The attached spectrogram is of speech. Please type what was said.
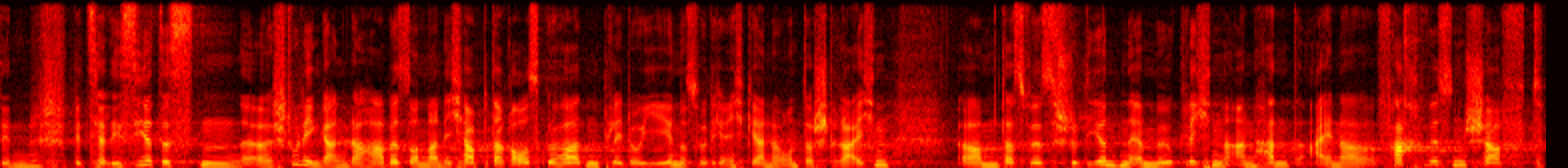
den spezialisiertesten äh, Studiengang da habe, sondern ich habe daraus gehört ein Plädoyer, und das würde ich eigentlich gerne unterstreichen, ähm, dass wir es Studierenden ermöglichen, anhand einer Fachwissenschaft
